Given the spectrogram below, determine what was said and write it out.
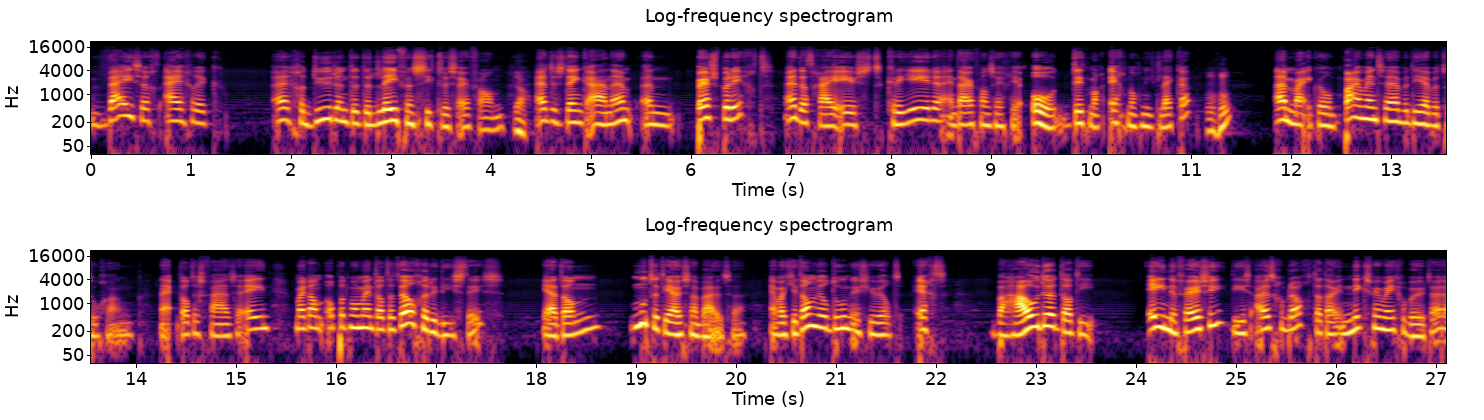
wijzigt eigenlijk eh, gedurende de levenscyclus ervan. Ja. Eh, dus denk aan hè, een persbericht. hè, dat ga je eerst creëren en daarvan zeg je... oh, dit mag echt nog niet lekken. Mhm. Eh, maar ik wil een paar mensen hebben die hebben toegang. Nou, dat is fase 1. Maar dan op het moment dat het wel gereleased is... ja, dan moet het juist naar buiten. En wat je dan wilt doen, is je wilt echt behouden dat die ene versie die is uitgebracht, dat daar niks meer mee gebeurt. Hè?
